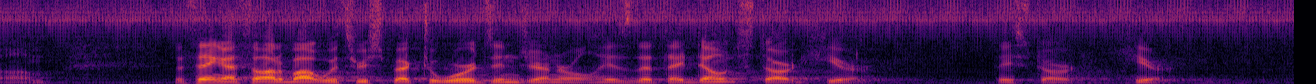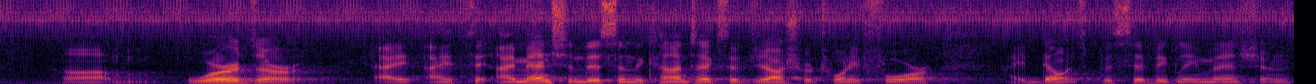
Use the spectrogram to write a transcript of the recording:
Um, the thing I thought about with respect to words in general is that they don't start here, they start here. Um, words are I, I, I mentioned this in the context of Joshua 24. I don't specifically mention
